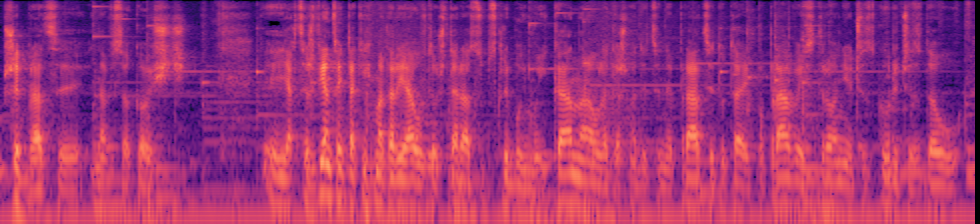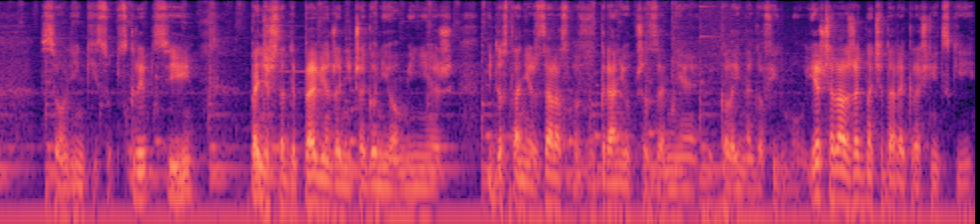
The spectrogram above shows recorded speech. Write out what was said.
przy pracy na wysokości. Jak chcesz więcej takich materiałów, to już teraz subskrybuj mój kanał, Lekarz Medycyny Pracy, tutaj po prawej stronie, czy z góry, czy z dołu są linki subskrypcji. Będziesz wtedy pewien, że niczego nie ominiesz i dostaniesz zaraz po wgraniu przeze mnie kolejnego filmu. Jeszcze raz żegna Cię Darek Kraśnicki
